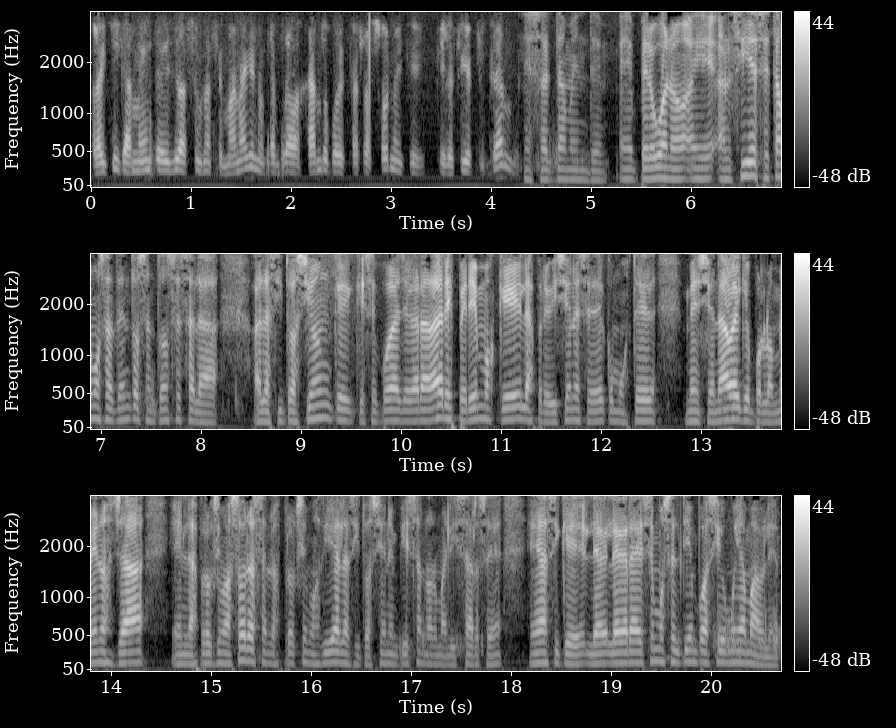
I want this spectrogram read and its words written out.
prácticamente ellos hace una semana que no están trabajando por estas razones que, que les estoy explicando. Exactamente. Eh, pero bueno, eh, Alcides, estamos atentos entonces a la, a la situación que, que, se pueda llegar a dar. Esperemos que las previsiones se dé como usted mencionaba y que por lo menos ya en las próximas horas, en los próximos días, la situación empiece a normalizarse. Eh, así que le, le agradecemos el tiempo, ha sido muy amable.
